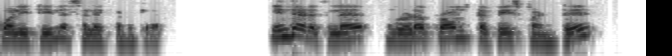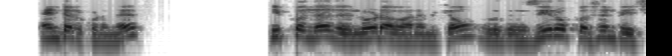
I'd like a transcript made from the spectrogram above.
குவாலிட்டின்னு செலக்ட் பண்ணிக்கிறேன். இந்த இடத்துல உங்களோட ப்ராம்ப்டை பேஸ் பண்ணிட்டு என்டர் கொடுங்க. இப்போ வந்து அது லோட் ஆக ஆரம்பிக்கும். உங்களுக்கு ஜீரோ பர்சன்டேஜ்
